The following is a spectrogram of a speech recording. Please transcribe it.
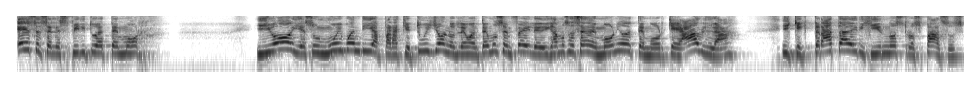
Ese es el espíritu de temor. Y hoy es un muy buen día para que tú y yo nos levantemos en fe y le digamos a ese demonio de temor que habla y que trata de dirigir nuestros pasos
